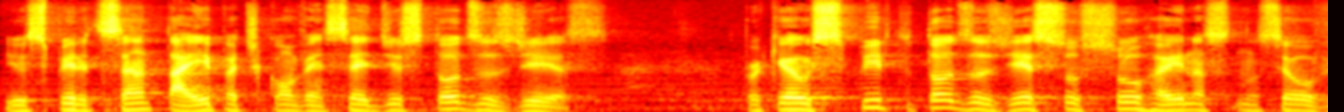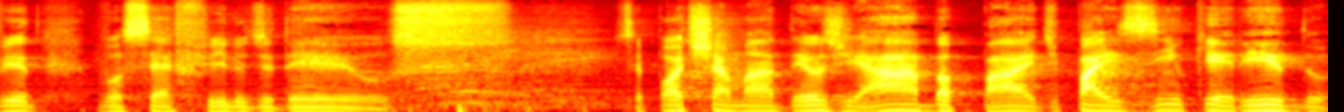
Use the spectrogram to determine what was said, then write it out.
E o Espírito Santo está aí para te convencer disso todos os dias. Porque o Espírito todos os dias sussurra aí no, seu ouvido: Você é filho de Deus. Você pode chamar Deus de Abba Pai, de Paizinho querido.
